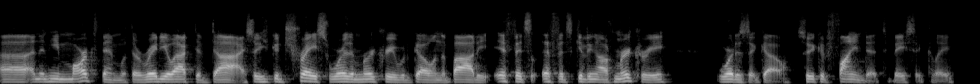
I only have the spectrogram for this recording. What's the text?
uh, and then he marked them with a radioactive dye so he could trace where the mercury would go in the body. If it's if it's giving off mercury where does it go? So he could find it basically.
